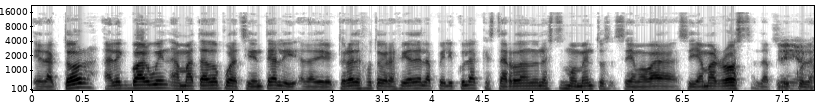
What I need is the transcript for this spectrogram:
el actor, Alec Baldwin, ha matado por accidente a, li- a la directora de fotografía de la película que está rodando en estos momentos. Se, llamaba, se llama Rust, la película.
